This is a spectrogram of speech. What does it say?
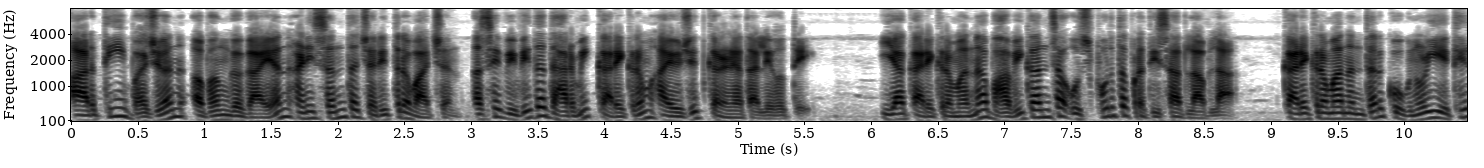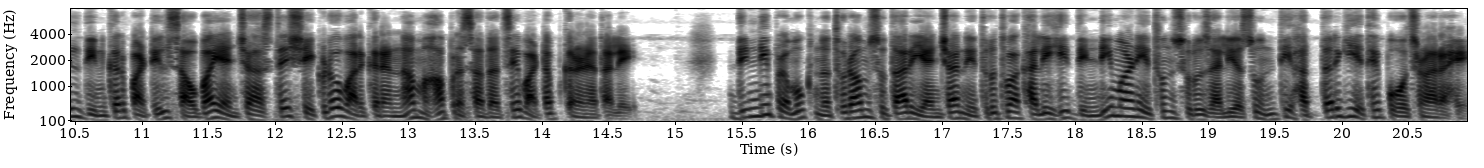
आरती भजन अभंग गायन आणि संत चरित्र वाचन असे विविध धार्मिक कार्यक्रम आयोजित करण्यात आले होते. या कार्यक्रमांना भाविकांचा उत्स्फूर्त प्रतिसाद लाभला. कार्यक्रमानंतर कोगनोळी येथील दिनकर पाटील सावबा यांच्या हस्ते शेकडो वारकऱ्यांना महाप्रसादाचे वाटप करण्यात आले. दिंडी प्रमुख नथुराम सुतार यांच्या नेतृत्वाखाली ही दिंडी माण येथून सुरू झाली असून ती हत्तरगी येथे पोहोचणार आहे.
